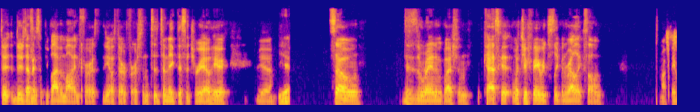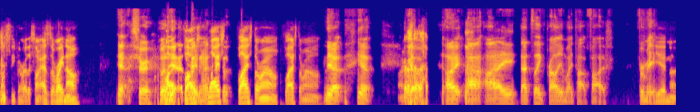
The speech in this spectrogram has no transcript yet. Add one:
there, there's definitely some people I have in mind for you know third person to to make this a trio here. Yeah. Yeah. So, this is a random question. Casket, what's your favorite Sleeping Relic song? My favorite sleeping relic song as of right now. Yeah, sure. Fly, yeah, flies, right flies, flies around, flies around. Yeah, yeah. I, I, I. That's like probably in my top five for me. Yeah, no,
